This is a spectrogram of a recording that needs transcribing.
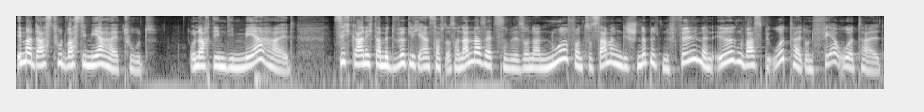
immer das tut, was die Mehrheit tut. Und nachdem die Mehrheit sich gar nicht damit wirklich ernsthaft auseinandersetzen will, sondern nur von zusammengeschnippelten Filmen irgendwas beurteilt und verurteilt,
